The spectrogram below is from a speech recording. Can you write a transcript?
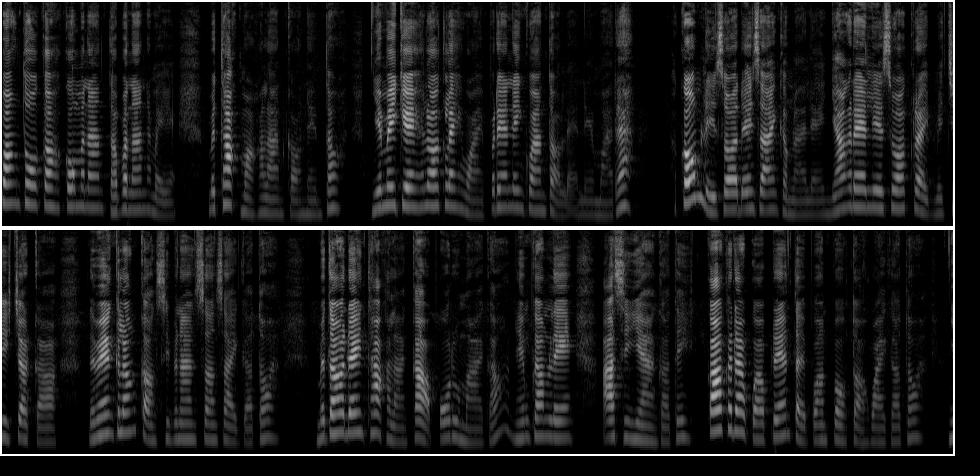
ปองตัวก็กมานานตปนานทำไมไม่ทักหมอกลานก่อนเนมตัวยังไม่เกรอกไกลไหวประเด็นในกวนต่อแหลเนมาละ အကောမလီစောဒိန်ဆိုင်ကမလာလဲညာကလေးလေးစောကရိုက်မချီချတ်ကလမန်ကလန်ကောင်စီပနန်ဆန်ဆိုင်ကတော့မတော်ဒိန်ထခလန်ကပေါ်ရူမိုင်ကနမ်ကမ်လေအာဆီယံကတဲ့ကာကဒေါကပရန်တိုင်ပွန်ပေါ်တော့ဝိုင်ကတော့ည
